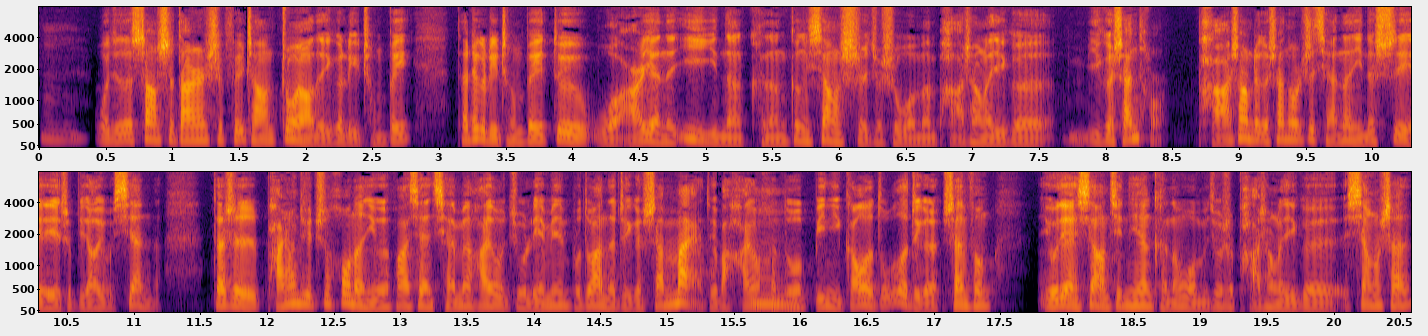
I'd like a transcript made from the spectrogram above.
嗯我觉得上市当然是非常重要的一个里程碑，但这个里程碑对我而言的意义呢，可能更像是就是我们爬上了一个一个山头。爬上这个山头之前呢，你的视野也是比较有限的，但是爬上去之后呢，你会发现前面还有就连绵不断的这个山脉，对吧？还有很多比你高得多的这个山峰，有点像今天可能我们就是爬上了一个香山，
